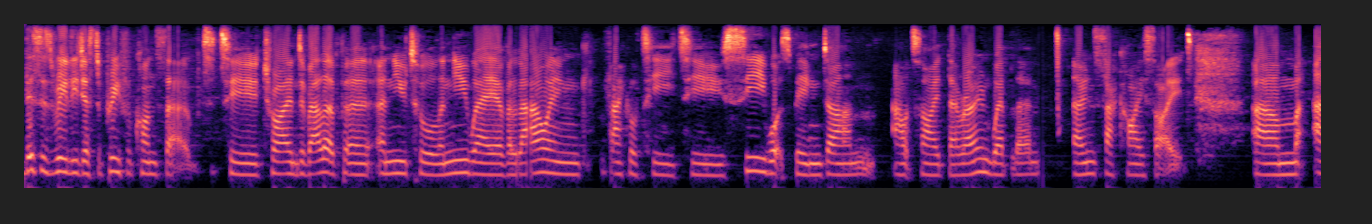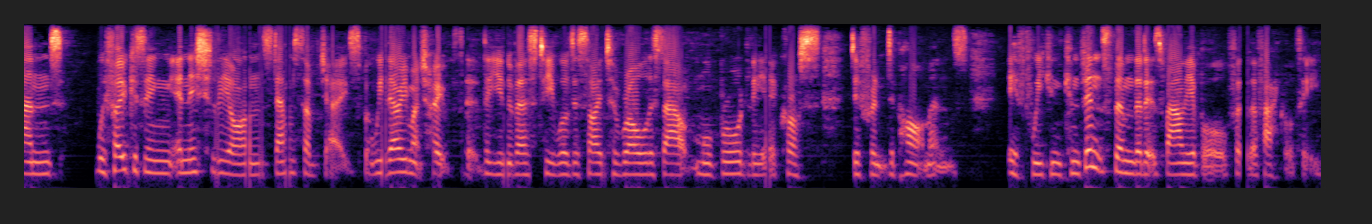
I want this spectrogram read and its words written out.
this is really just a proof of concept to try and develop a, a, new tool, a new way of allowing faculty to see what's being done outside their own WebLearn, own Sakai site. Um, and we're focusing initially on STEM subjects, but we very much hope that the university will decide to roll this out more broadly across different departments if we can convince them that it's valuable for the faculty.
